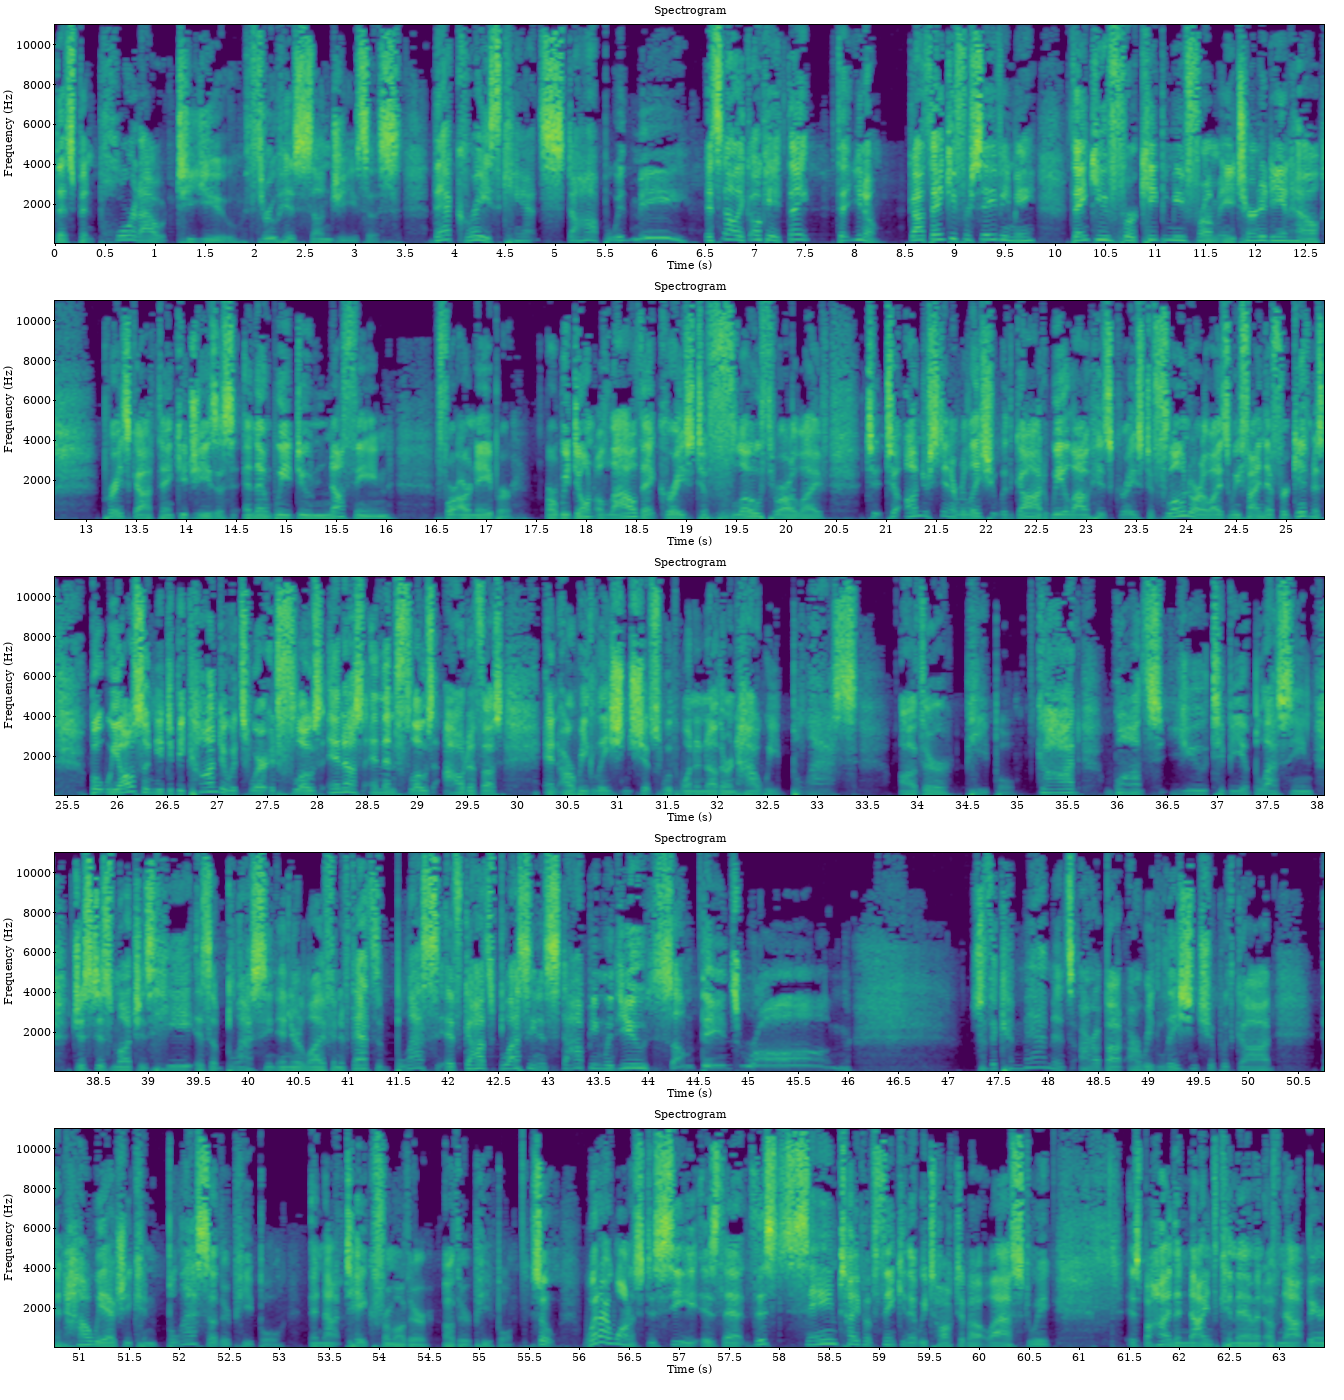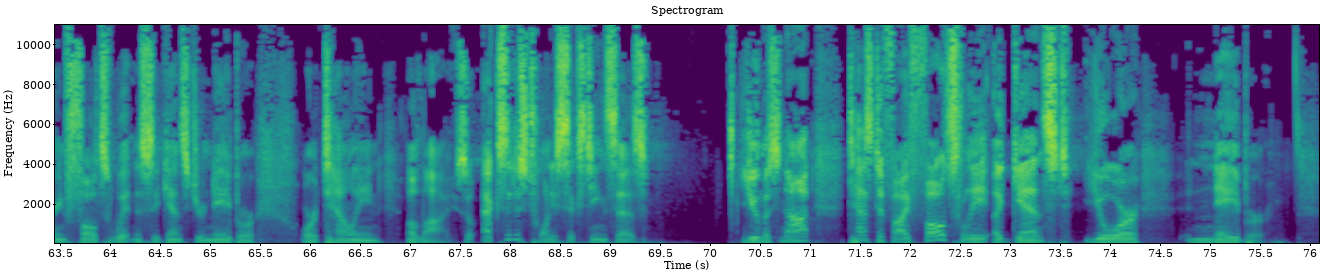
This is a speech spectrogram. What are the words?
that's been poured out to you through his son Jesus, that grace can't stop with me. It's not like, okay, thank that, you know, God, thank you for saving me. Thank you for keeping me from eternity in hell. Praise God. Thank you, Jesus. And then we do nothing for our neighbor or we don't allow that grace to flow through our life. To, to understand a relationship with God, we allow His grace to flow into our lives and we find that forgiveness, but we also need to be conduits where it flows in us and then flows out of us and our relationships with one another and how we bless other people. God wants you to be a blessing just as much as He is a blessing in your life. And if that's a blessing, if God's blessing is stopping with you, something's wrong. So the commandments are about our relationship with God and how we actually can bless other people and not take from other other people. So what I want us to see is that this same type of thinking that we talked about last week is behind the ninth commandment of not bearing false witness against your neighbor or telling a lie. So Exodus 20:16 says, "You must not testify falsely against your neighbor."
